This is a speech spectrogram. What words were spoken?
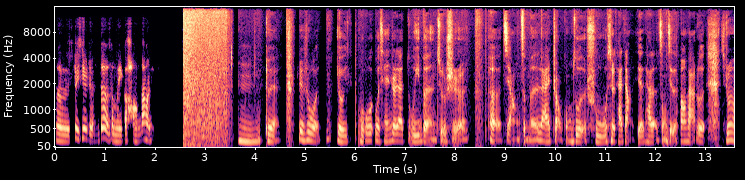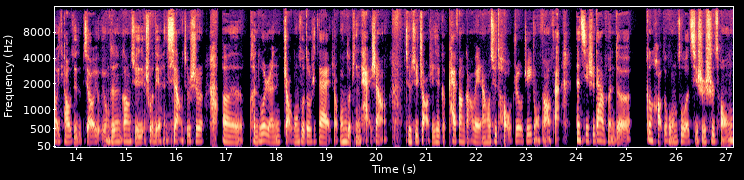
呃对接人的这么一个行当里。嗯，对。这是我有我我我前一阵在读一本就是呃讲怎么来找工作的书，就是他讲一些他的总结的方法论，其中有一条我觉得比较有用，跟刚刚学姐说的也很像，就是呃很多人找工作都是在找工作平台上就去找这些开放岗位，然后去投，只有这一种方法。但其实大部分的更好的工作其实是从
